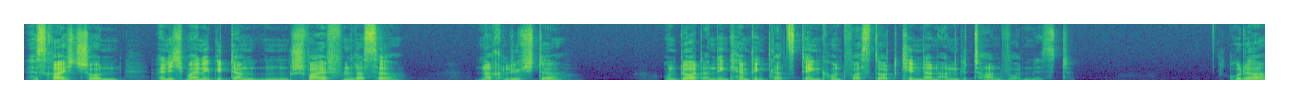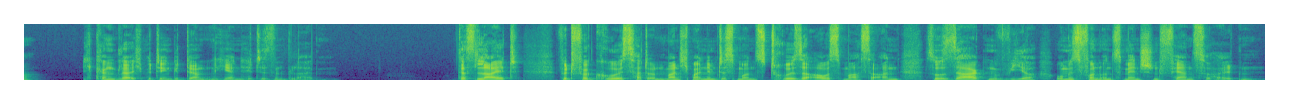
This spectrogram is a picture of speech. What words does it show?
Es reicht schon, wenn ich meine Gedanken schweifen lasse nach Lüchte und dort an den Campingplatz denke und was dort Kindern angetan worden ist. Oder ich kann gleich mit den Gedanken hier in Hittesen bleiben. Das Leid wird vergrößert und manchmal nimmt es monströse Ausmaße an, so sagen wir, um es von uns Menschen fernzuhalten,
